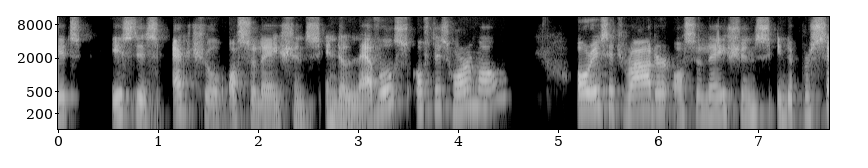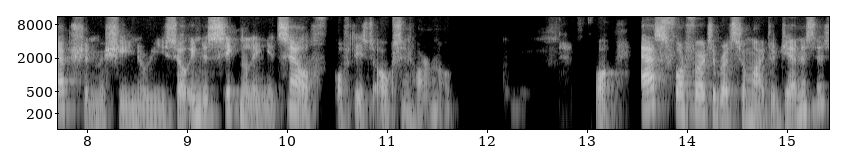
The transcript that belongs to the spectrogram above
bit, is this actual oscillations in the levels of this hormone? Or is it rather oscillations in the perception machinery, so in the signaling itself of this auxin hormone? Well, as for vertebrate somitogenesis,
